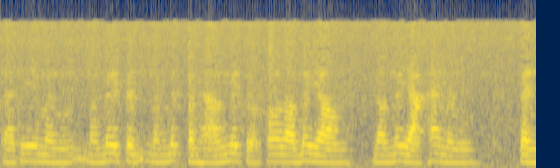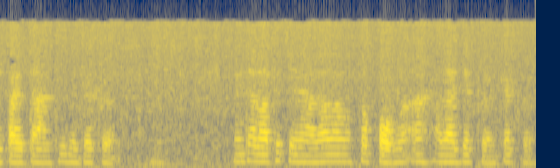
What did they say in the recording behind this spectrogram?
แต่ที่มันมันไม่เป็นมันไม่ปัญหามันไม่จบเพราะเราไม่ยอมเราไม่อยากให้มันเป็นไปตามที่มันจะเกิดงั้นถ้าเราพิจารณาแล้วเราก็ปร่งว่าอะอะไรจะเกิดก็เกิด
